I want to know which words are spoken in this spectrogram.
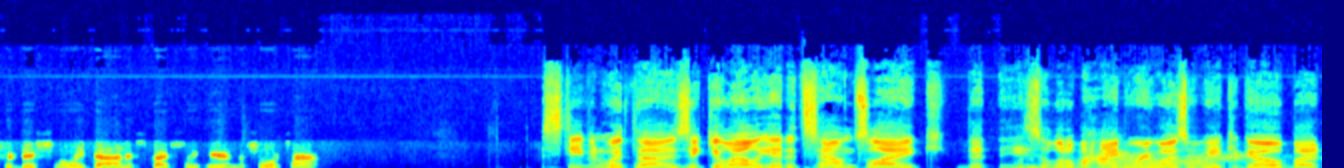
traditionally done, especially here in the short term. Stephen, with uh, Ezekiel Elliott, it sounds like that he's a little behind where he was a week ago, but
